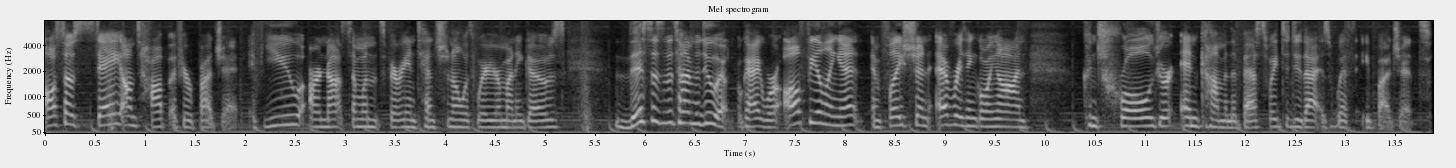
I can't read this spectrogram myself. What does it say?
Also, stay on top of your budget. If you are not someone that's very intentional with where your money goes, this is the time to do it, okay? We're all feeling it inflation, everything going on. Control your income, and the best way to do that is with a budget.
